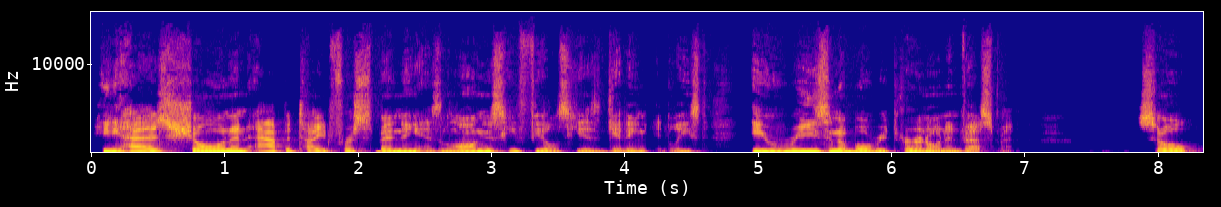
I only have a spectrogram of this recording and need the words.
He has shown an appetite for spending as long as he feels he is getting at least a reasonable return on investment. So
